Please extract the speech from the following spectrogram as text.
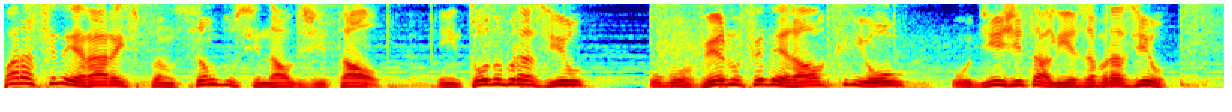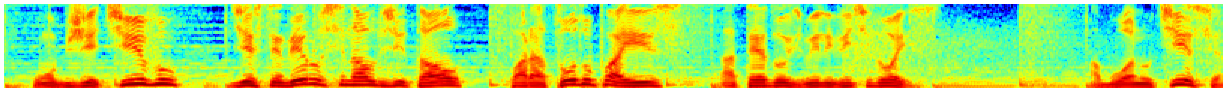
Para acelerar a expansão do sinal digital em todo o Brasil, o governo federal criou o Digitaliza Brasil, com o objetivo de estender o sinal digital para todo o país até 2022. A boa notícia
